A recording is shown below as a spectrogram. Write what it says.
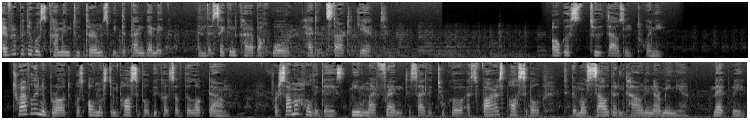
Everybody was coming to terms with the pandemic, and the Second Karabakh War hadn't started yet. August 2020. Traveling abroad was almost impossible because of the lockdown. For summer holidays, me and my friend decided to go as far as possible to the most southern town in Armenia, Meghri.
